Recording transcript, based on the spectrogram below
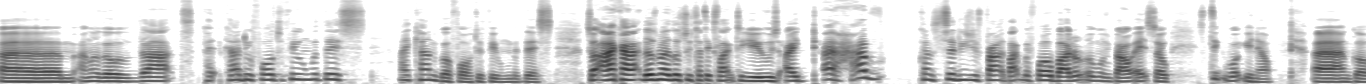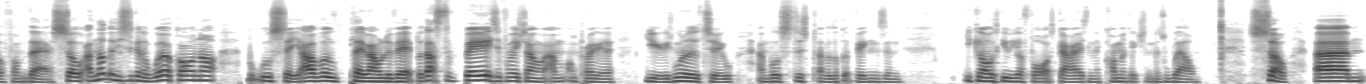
Um, I'm going to go that. Can, I do 4-3-1 with this? I can go 4-3-1 with this. So I can. Those are my those two tactics I like to use. I I have considered using Fight Back before, but I don't know much about it, so stick with what you know uh, and go from there. So I'm not that this is going to work or not, but we'll see. I'll play around with it, but that's the basic information I'm, I'm probably going to use, one of the two, and we'll just have a look at things and you can always give me your thoughts, guys, in the comment section as well. So, um,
